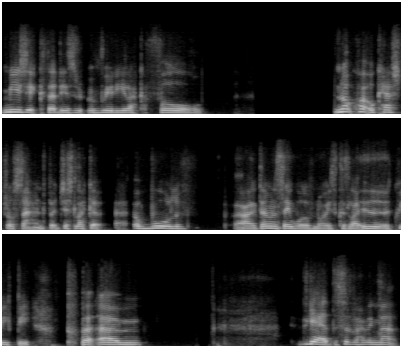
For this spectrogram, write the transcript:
music that is really like a full, not quite orchestral sound, but just like a a wall of. I don't want to say wall of noise because like ugh, creepy, but um, yeah, the sort of having that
